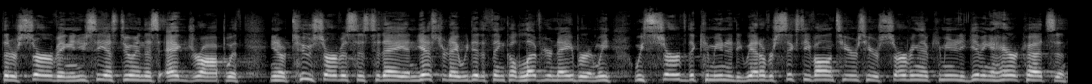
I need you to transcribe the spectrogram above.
that are serving and you see us doing this egg drop with, you know, two services today. And yesterday we did a thing called Love Your Neighbor and we, we served the community. We had over 60 volunteers here serving the community, giving haircuts and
